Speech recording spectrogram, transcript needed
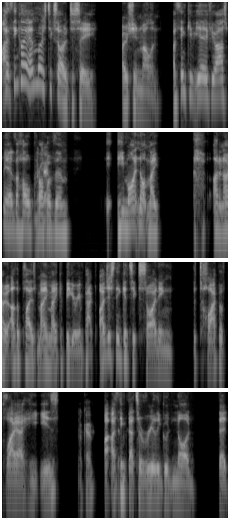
I think I am most excited to see Oisín Mullin. I think if yeah, if you ask me out of the whole crop Okay. of them, he might not make. I don't know. Other players may make a bigger impact. I just think it's exciting the type of player he is. Okay. I, I think that's a really good nod that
